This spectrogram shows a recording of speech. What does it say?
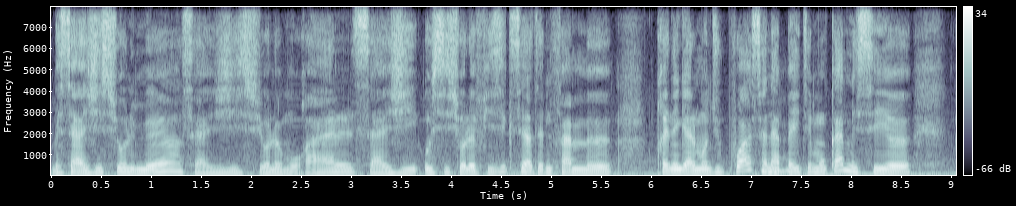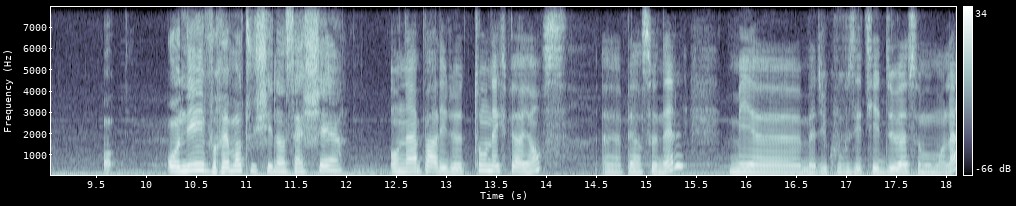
ben, ça agit sur l'humeur, ça agit sur le moral, ça agit aussi sur le physique. Certaines femmes prennent également du poids, ça n'a Mhm. pas été mon cas, mais c'est... on- est vraiment touché dans sa chair. On a parlé de ton expérience personnelle, mais euh, bah, du coup, vous étiez deux à ce moment-là.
